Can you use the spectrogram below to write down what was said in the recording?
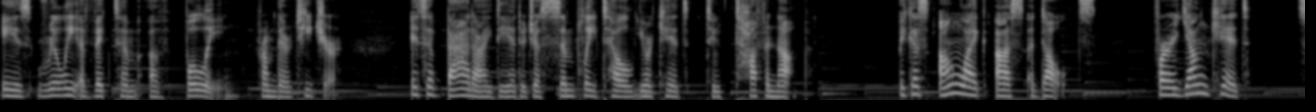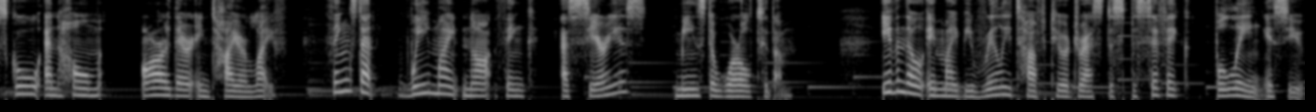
is really a victim of bullying from their teacher, it's a bad idea to just simply tell your kids to toughen up. Because unlike us adults, for a young kid, school and home are their entire life. Things that we might not think as serious means the world to them. Even though it might be really tough to address the specific bullying issue,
